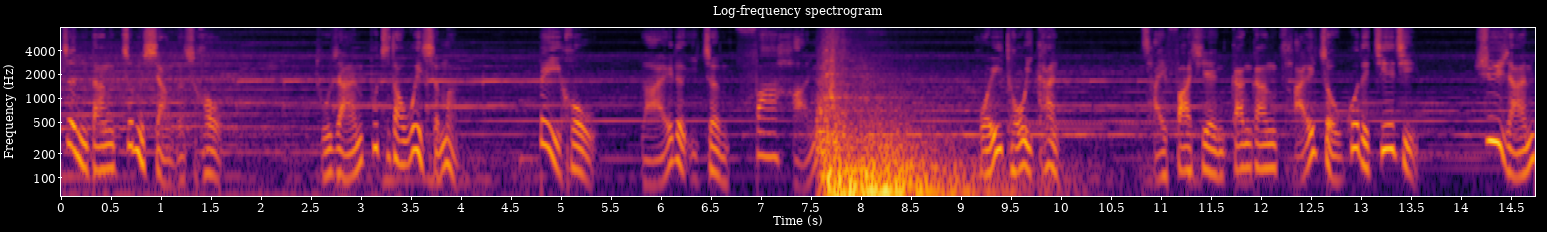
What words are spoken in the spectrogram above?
正当这么想的时候，突然不知道为什么，背后来了一阵发寒。回头一看，才发现刚刚才走过的街景，居然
